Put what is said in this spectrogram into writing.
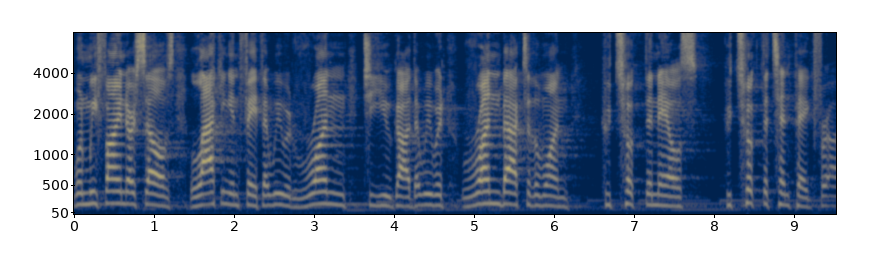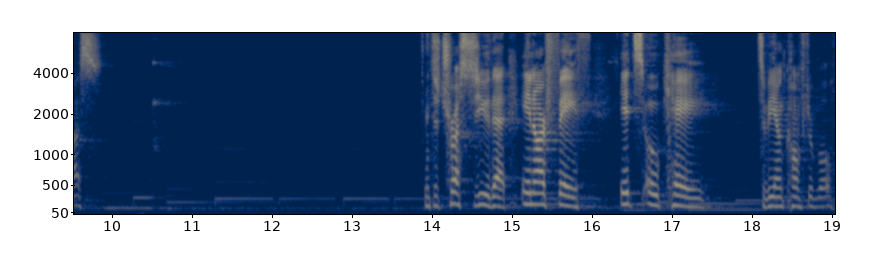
when we find ourselves lacking in faith, that we would run to you, God, that we would run back to the one who took the nails, who took the tent peg for us. And to trust you that in our faith, it's okay to be uncomfortable,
